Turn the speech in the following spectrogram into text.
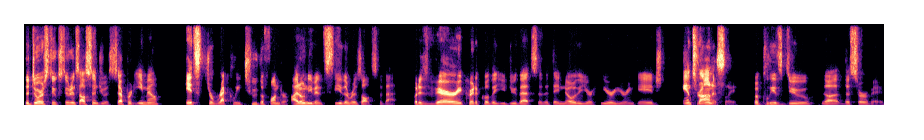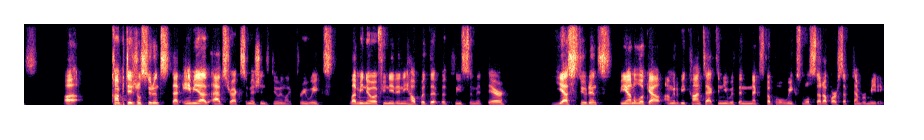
The Doris Duke students, I'll send you a separate email. It's directly to the funder. I don't even see the results for that, but it's very critical that you do that so that they know that you're here, you're engaged. Answer honestly, but please do uh, the surveys. Uh, computational students, that AMY abstract submission is due in like three weeks. Let me know if you need any help with it, but please submit there. Yes, students, be on the lookout. I'm going to be contacting you within the next couple of weeks. We'll set up our September meeting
